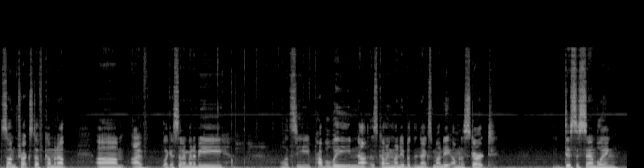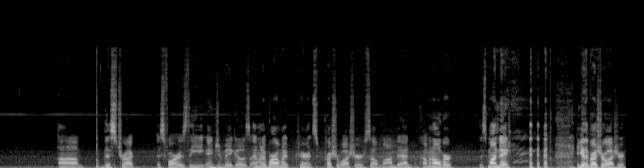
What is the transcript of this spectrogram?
some truck stuff coming up. Um, I've, like I said, I'm going to be, well, let's see, probably not this coming Monday, but the next Monday, I'm going to start disassembling um, this truck as far as the engine bay goes. I'm going to borrow my parents' pressure washer. So, mom, dad, I'm coming over this Monday to get the pressure washer.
